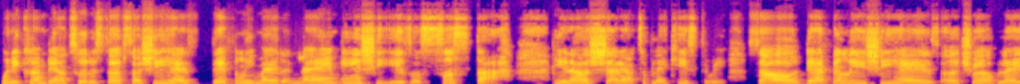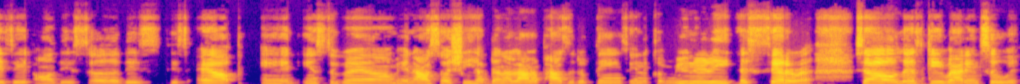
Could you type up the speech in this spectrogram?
when it come down to the stuff. So she has definitely made a name and she is a sister. You know, shout out to Black History. So definitely she has a uh, trailblazed on this uh this this app and Instagram and also she have done a lot of positive things in the community, etc. So let's get right into it.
